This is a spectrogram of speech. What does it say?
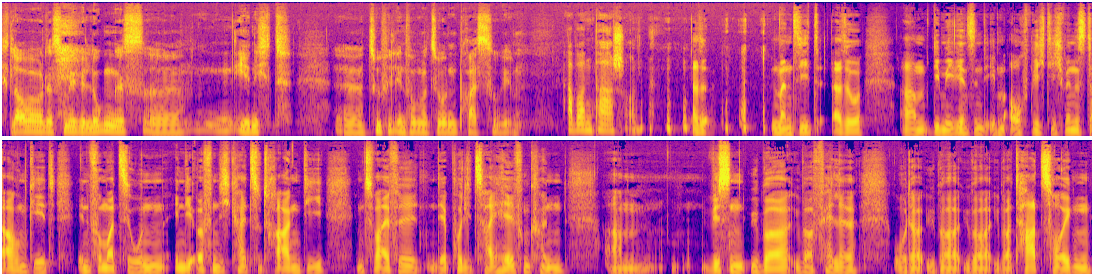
Ich glaube aber, dass mir gelungen ist, äh, ihr nicht äh, zu viel Informationen preiszugeben. Aber ein paar schon. Also man sieht, also ähm, die Medien sind eben auch wichtig, wenn es darum geht, Informationen in die Öffentlichkeit zu tragen, die im Zweifel der Polizei helfen können, ähm, Wissen über über Fälle oder über über über Tatzeugen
